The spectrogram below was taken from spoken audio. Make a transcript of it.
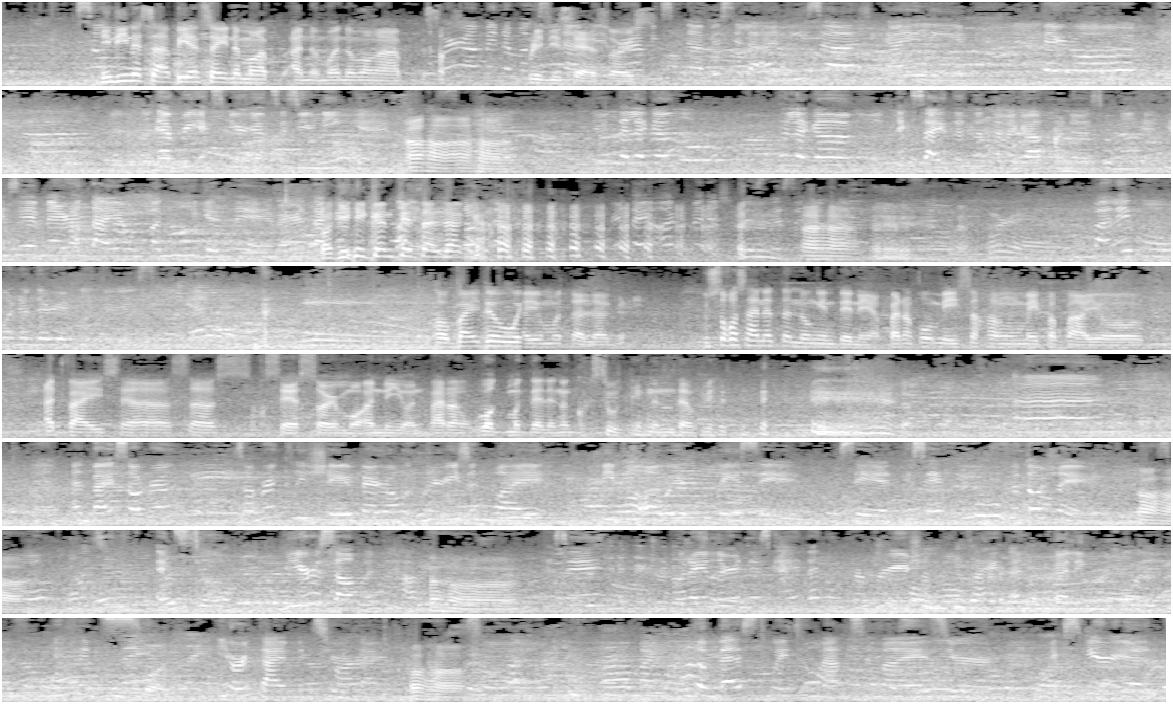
So, Hindi nasabi yan sa'yo ng mga, ano mo, ng mga predecessors. Sinabi. Maraming sinabi sila, Alisa, si Kylie. Pero, every experience is unique eh. Aha, aha. Yung talagang, talagang excited na talaga ako na sumihin. Kasi meron tayong paghihigante eh. Meron tayong, Paghihigante talaga. meron tayong unfinished business na Aha. Correct. Malay mo, one of the repeaters will get it. Yeah. Oh, by the way, ayaw mo talaga. Gusto ko sana tanungin din eh, parang kung may isa kang may papayo, advice sa, sa successor mo, ano yon Parang wag magdala ng gusuting ng damit. Advice, sobrang, sobrang cliche, pero the reason why people always play say, say it, kasi totoo siya eh. Aha. So, it's to be yourself and happy. Aha. Kasi what I learned is kahit anong preparation mo, kahit anong galing mo, if it's your time, it's your time. Aha. So, the best way to maximize your experience,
